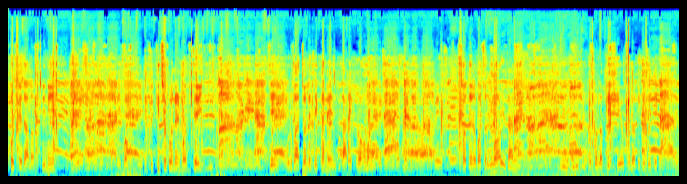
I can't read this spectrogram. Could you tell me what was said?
খোরশেদ আলম। তিনি গাড়ি বহন নিয়ে কিন্তু কিছুক্ষণের মধ্যেই যে পূর্বাঞ্চলে যেখানে তারেক রহমানকে দেওয়া হবে সতেরো বছর পর, তার উপলক্ষে, সে উপলক্ষে কিন্তু দেখতে পাচ্ছেন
